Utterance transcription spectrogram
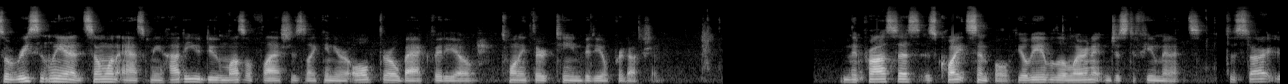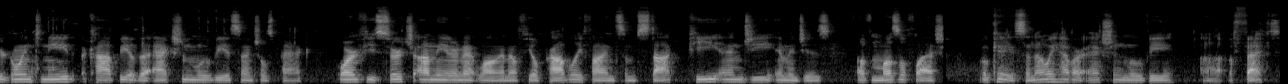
So recently I had someone ask me how do you do muzzle flashes like in your old throwback video 2013 video production. The process is quite simple. You'll be able to learn it in just a few minutes. To start you're going to need a copy of the Action Movie Essentials Pack or if you search on the internet long enough you'll probably find some stock PNG images of muzzle flash. Okay so now we have our action movie uh, effect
